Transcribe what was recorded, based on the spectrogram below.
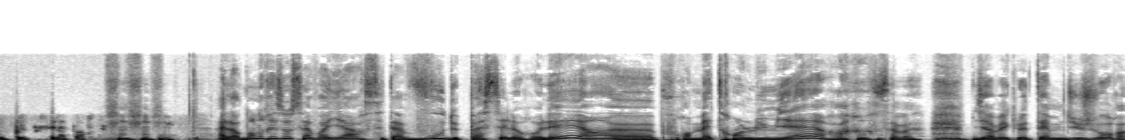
vous pouvez pousser la porte. Alors dans le réseau Savoyard, c'est à vous de passer le relais hein, euh, pour mettre en lumière, ça va bien avec le thème du jour,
